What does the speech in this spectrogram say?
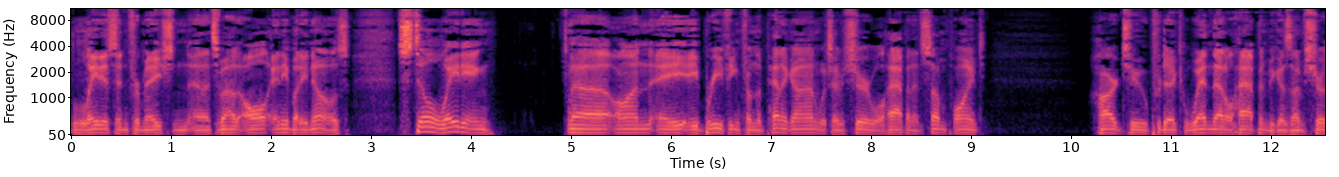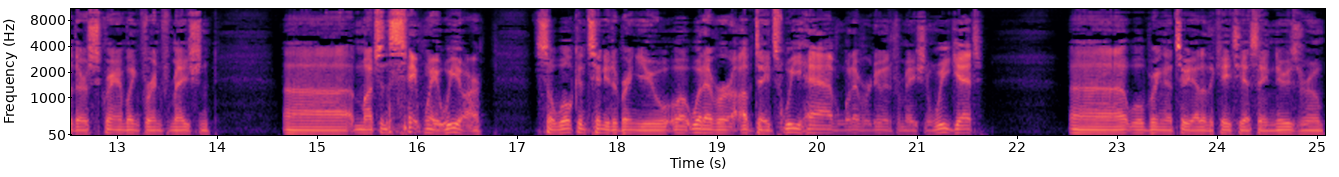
latest information. Uh, that's about all anybody knows. Still waiting uh, on a, a briefing from the Pentagon, which I'm sure will happen at some point. Hard to predict when that'll happen because I'm sure they're scrambling for information, uh, much in the same way we are. So we'll continue to bring you uh, whatever updates we have, whatever new information we get. Uh, we'll bring that to you out of the KTSA newsroom.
